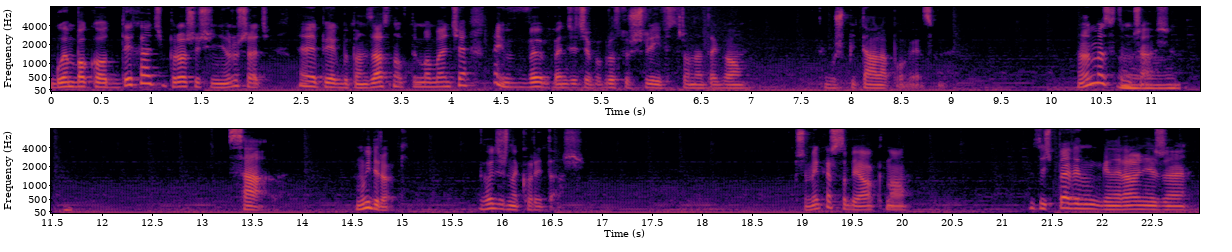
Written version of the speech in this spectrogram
głęboko oddychać, proszę się nie ruszać. Najlepiej jakby pan zasnął w tym momencie. No i wy będziecie po prostu szli w stronę tego, tego szpitala, powiedzmy. Natomiast w tym hmm. czasie. Sal. Mój drogi. Wychodzisz na korytarz. Przymykasz sobie okno. Jesteś pewien generalnie, że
